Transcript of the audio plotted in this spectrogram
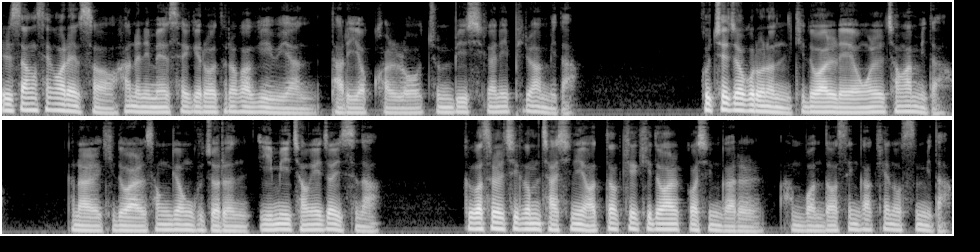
일상생활에서 하느님의 세계로 들어가기 위한 다리 역할로 준비 시간이 필요합니다. 구체적으로는 기도할 내용을 정합니다. 그날 기도할 성경 구절은 이미 정해져 있으나 그것을 지금 자신이 어떻게 기도할 것인가를 한 번 더 생각해 놓습니다.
